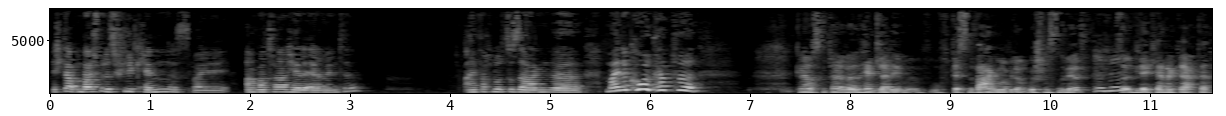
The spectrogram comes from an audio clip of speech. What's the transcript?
Ich glaube, ein Beispiel, das viele kennen, ist bei Avatar, Herr der Elemente. Einfach nur zu sagen, äh, meine Kohlköpfe! Genau, es gibt halt einen Händler, dem, dessen Wagen immer wieder umgeschmissen wird. Das ist ein wiederkehrender Charakter.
